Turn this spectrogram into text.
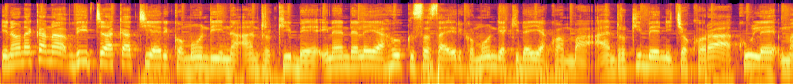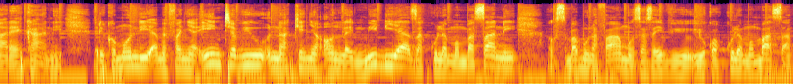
Inaonekana vita kati ya Eric Omondi na Andrew Kibe inaendelea huku sasa Eric Omondi akidai ya kwamba Andrew Kibe ni chokora kule Marekani. Eric Omondi amefanya interview na Kenya Online Media za kule Mombasani kwa sababu unafahamu sasa hivi yuko kule Mombasa,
